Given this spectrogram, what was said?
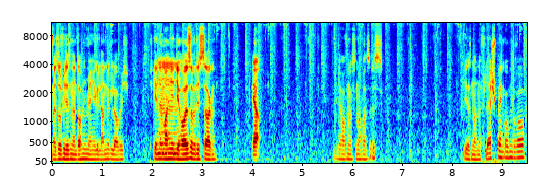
Weil so viele sind dann doch nicht mehr hier gelandet, glaube ich. Ich gehe dann mal hier in die Mhm. Häuser, würde ich sagen. Ja. Der Hoffnung, dass noch was ist. Hier ist noch eine Flashbang oben drauf.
